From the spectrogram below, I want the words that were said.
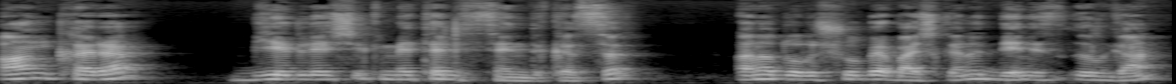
Ankara Birleşik Metalist Sendikası Anadolu Şube Başkanı Deniz Ilgan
